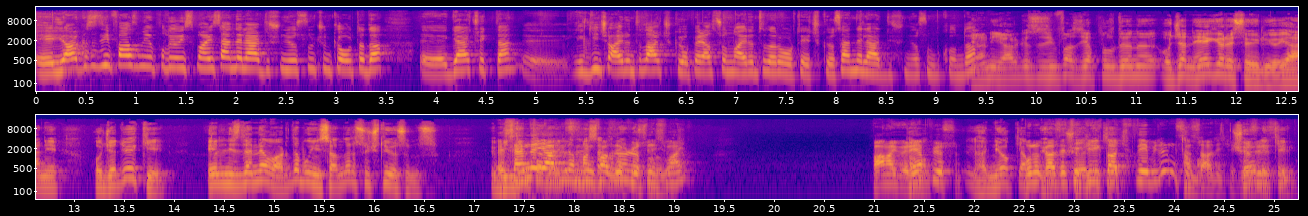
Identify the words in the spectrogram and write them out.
E, yargısız infaz mı yapılıyor İsmail? Sen neler düşünüyorsun? Çünkü ortada e, gerçekten e, ilginç ayrıntılar çıkıyor. Operasyonun ayrıntıları ortaya çıkıyor. Sen neler düşünüyorsun bu konuda? Yani yargısız infaz yapıldığını hoca neye göre söylüyor? Yani hoca diyor ki elinizde ne var da bu insanları suçluyorsunuz. E Bildiğim sen de yargısız infaz yapıyorsun. İsmail. Bana göre Tamam. yapıyorsun. Yani yok Bunu gazetecilikle ki- açıklayabilir misin Tamam. sadece? Şöyle Gözünü ki- seveyim.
